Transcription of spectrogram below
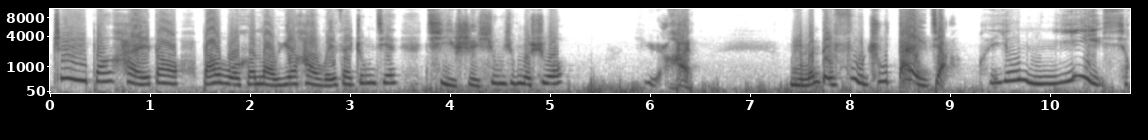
这帮海盗把我和老约翰围在中间，气势汹汹的说：“约翰。”你们得付出代价！还有你，小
